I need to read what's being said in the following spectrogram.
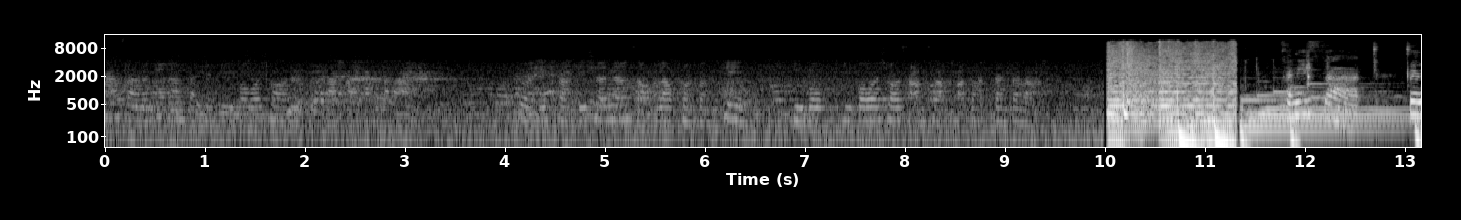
นางสาวนิการสัจจีปวชสาขาการตลาด สวัสดีค่ะ ดิฉันนางสาวลาพรฟังเพ่งอยู่อยู่ปวชสามสาขาการตลาด คณิตศาสตร์ เป็น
